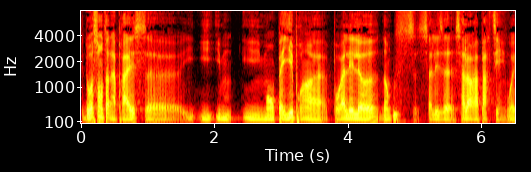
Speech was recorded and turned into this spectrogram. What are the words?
Les droits sont à la presse. euh, ils ils- ils m'ont payé pour, pour aller là, donc ça, les a- ça leur appartient, oui.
